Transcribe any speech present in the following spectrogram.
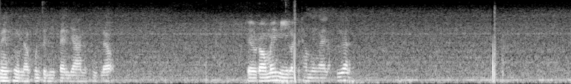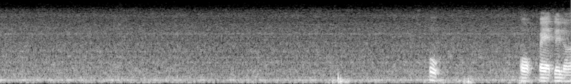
ในหุ่นนะคุณจะมีแปลนยานถูกแล้ว แต่เราไม่มีเราจะทำยังไงล่ะเพื่อน โอ้ออกแปดเลยเหรอ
